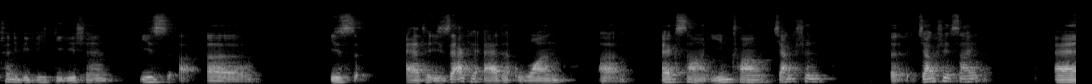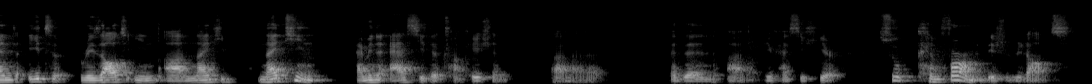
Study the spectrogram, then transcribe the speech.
20 BP deletion is, uh, is at exactly at one uh, exon intron junction, uh, junction site. And it results in uh, 90, 19 amino acid truncation. Uh, and then uh, you can see here. To confirm these results,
